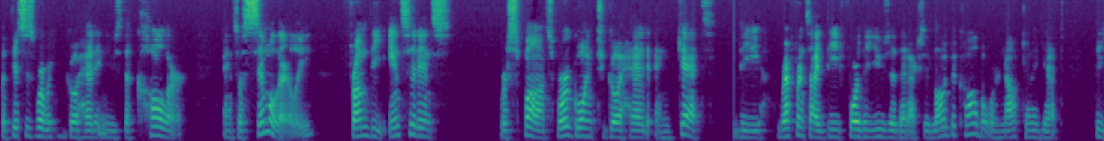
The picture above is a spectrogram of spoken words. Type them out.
but this is where we can go ahead and use the caller. And so similarly, from the incident's response, we're going to go ahead and get the reference ID for the user that actually logged the call, but we're not going to get the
